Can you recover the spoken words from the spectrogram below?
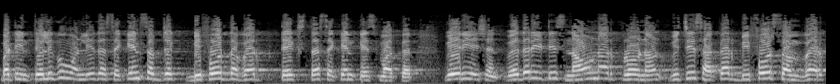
but in Telugu only the second subject before the verb takes the second case marker. Variation whether it is noun or pronoun which is occur before some verb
